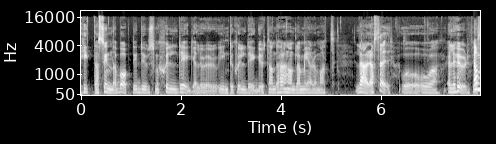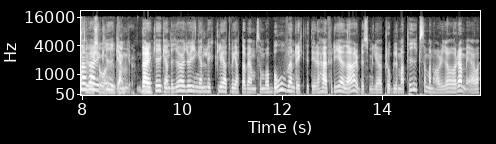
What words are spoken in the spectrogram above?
hitta syndabock. Det är du som är skyldig eller inte skyldig. Utan det här handlar mer om att lära sig. Och, och, eller hur? Visst ja, men verkligen. Mm. verkligen. Det gör ju ingen lycklig att veta vem som var boven riktigt i det här. För det är en arbetsmiljöproblematik som man har att göra med. Och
